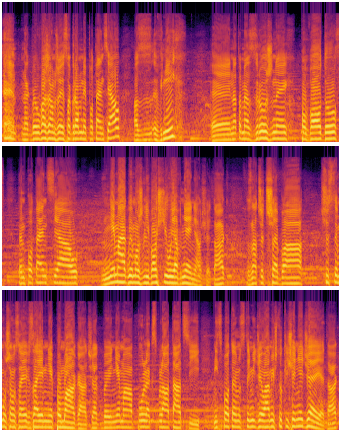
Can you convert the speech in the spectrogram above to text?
jakby uważam, że jest ogromny potencjał a w nich, natomiast z różnych powodów ten potencjał nie ma jakby możliwości ujawnienia się, tak? To znaczy trzeba, wszyscy muszą sobie wzajemnie pomagać, jakby nie ma pól eksploatacji, nic potem z tymi dziełami sztuki się nie dzieje, tak?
